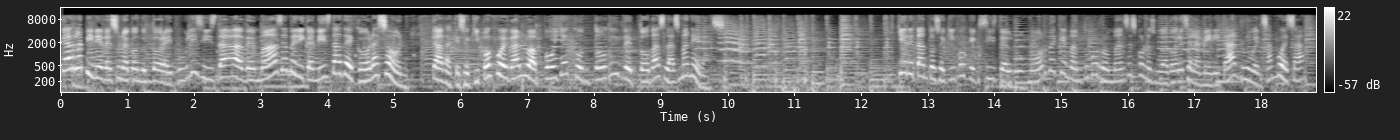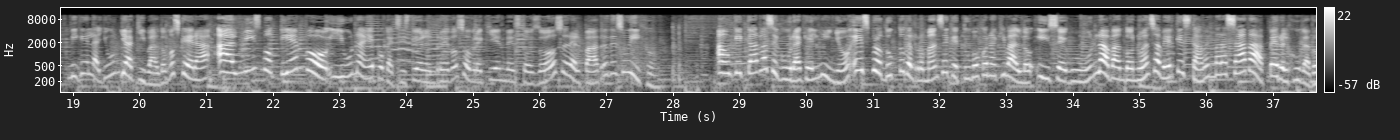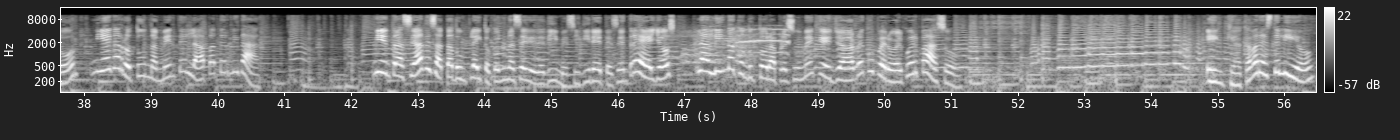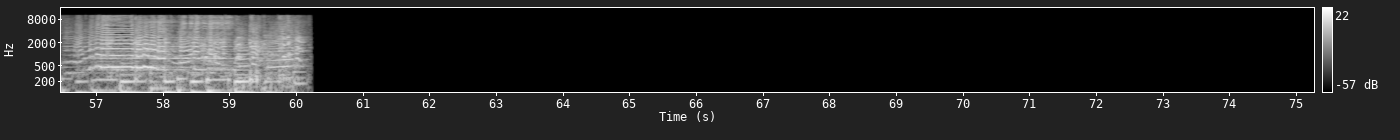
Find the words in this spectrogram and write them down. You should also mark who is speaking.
Speaker 1: Carla Pineda es una conductora y publicista, además de americanista de corazón. Cada que su equipo juega lo apoya con todo y de todas las maneras. Quiere tanto su equipo que existe el rumor de que mantuvo romances con los jugadores del América, Rubén Zambuesa, Miguel Ayun y Aquivaldo Mosquera al mismo tiempo. Y una época existió el enredo sobre quién de estos dos era el padre de su hijo aunque Carla asegura que el niño es producto del romance que tuvo con Aquivaldo y según la abandonó al saber que estaba embarazada, pero el jugador niega rotundamente la paternidad. Mientras se ha desatado un pleito con una serie de dimes y diretes entre ellos, la linda conductora presume que ya recuperó el cuerpazo. ¿En qué acabará este lío?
